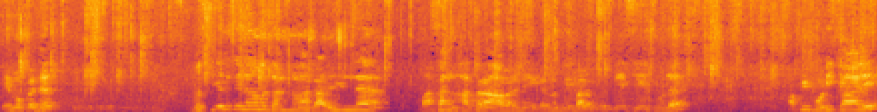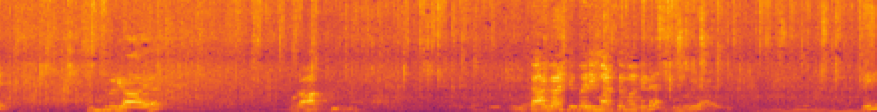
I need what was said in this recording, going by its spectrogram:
ඒ මොකද ඔබ සියලු දෙනාම දන්නවා ගල්හින්න වසන් හතර ආවරණය කරන මේ බල ප්‍රදේශය තුළ අපි පොඩි කාලේ කුඹුරු යාය පුරාක් තිබුණා. හිතා ගන්න බැරි මට්ටමකට කුඹුරු යාය. ඉතින්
